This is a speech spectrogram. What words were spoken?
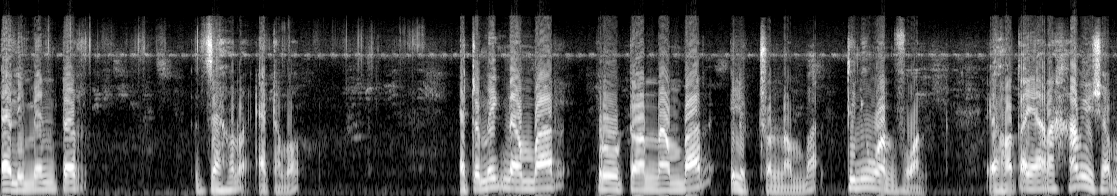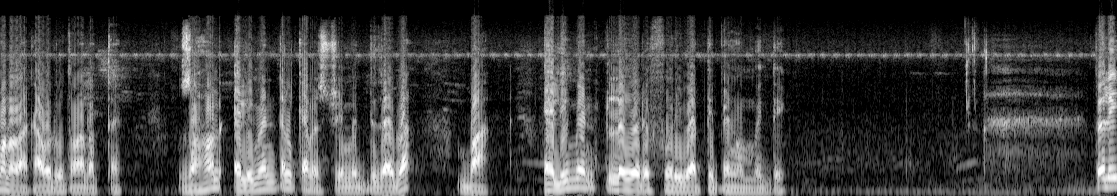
এলিমেন্টর যেহন atom atomic number proton number electron number তিনি ওয়ান ওয়ান এ হতা ইয়ানা হামেশা মনে রাখা পারব তোমার যখন এলিমেন্টাল কেমিস্ট্রির মধ্যে যাবা, বা এলিমেন্ট লেয়ারের পরিবর্তে পেঙের মধ্যে। তাহলে,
